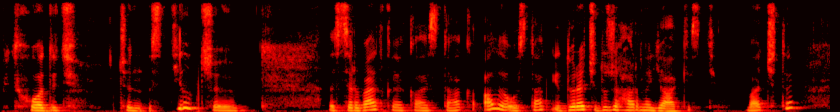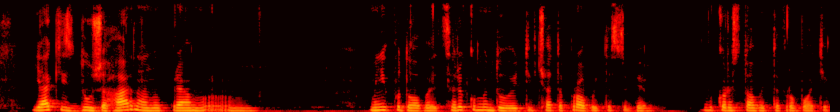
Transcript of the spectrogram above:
підходить, чи стіл, чи серветка якась, так. Але ось так. І, до речі, дуже гарна якість. Бачите? Якість дуже гарна, ну прям мені подобається. Рекомендую, дівчата, пробуйте собі, використовуйте в роботі.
